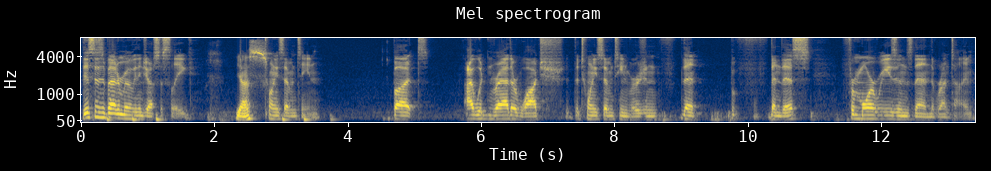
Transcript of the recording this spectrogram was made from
This is a better movie than Justice League Yes. 2017. But I would rather watch the 2017 version than than this for more reasons than the runtime.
